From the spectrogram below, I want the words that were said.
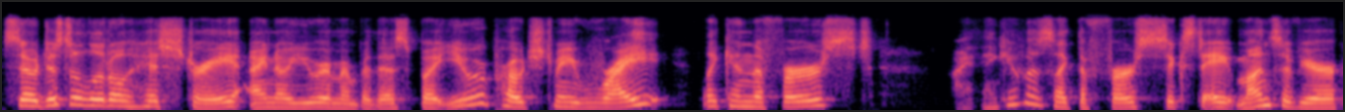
So, just a little history. I know you remember this, but you approached me right like in the first I think it was like the first six to eight months of your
